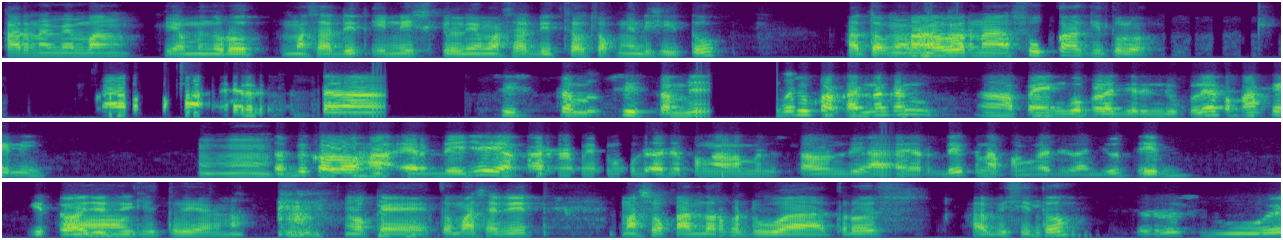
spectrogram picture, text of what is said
karena memang ya menurut Mas Adit ini skillnya Mas Adit cocoknya di situ atau memang Kalau- karena suka gitu loh? HR sistem sistemnya gue suka karena kan eh, apa yang gue pelajarin di kuliah kepake nih. Hmm. Tapi kalau HRD-nya ya karena memang udah ada pengalaman setahun di HRD, kenapa nggak dilanjutin? Gitu Oh, aja sih. gitu ya. Oke, itu Mas Adit masuk kantor kedua, terus habis itu Terus gue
